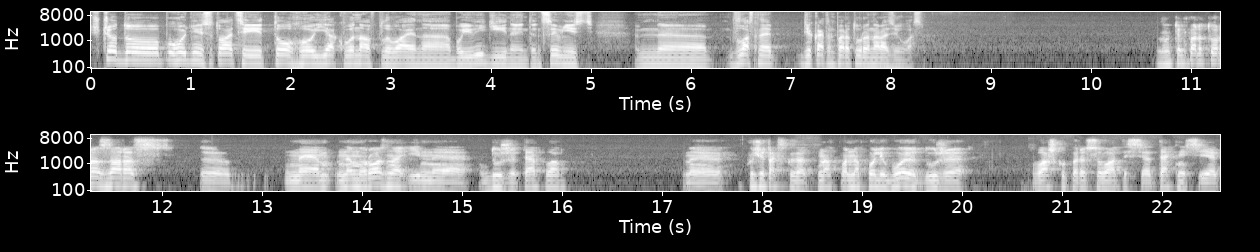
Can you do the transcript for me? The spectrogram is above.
Щодо погодної ситуації, того, як вона впливає на бойові дії, на інтенсивність, е, власне, яка температура наразі у вас? Ну, температура зараз е, не, не морозна і не дуже тепла. Е, хочу так сказати, на, на полі бою дуже важко пересуватися техніці, як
